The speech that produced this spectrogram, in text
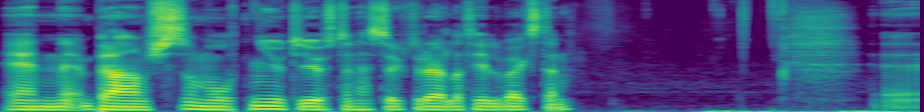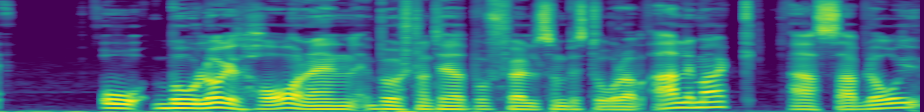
en bransch som åtnjuter just den här strukturella tillväxten. Eh, och bolaget har en börsnoterad portfölj som består av Alimak, Assa Abloy,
